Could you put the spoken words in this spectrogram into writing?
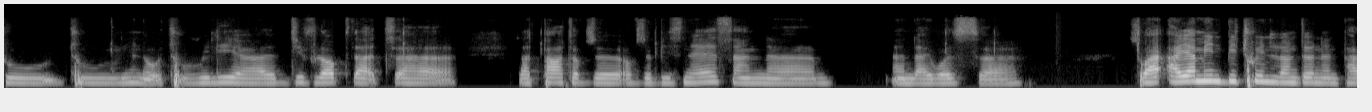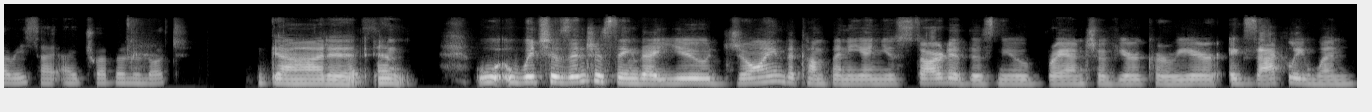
to to you know to really uh, develop that uh, that part of the of the business, and um, and I was uh, so I, I, am in between London and Paris. I, I travel a lot. Got it. And which is interesting that you joined the company and you started this new branch of your career exactly when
